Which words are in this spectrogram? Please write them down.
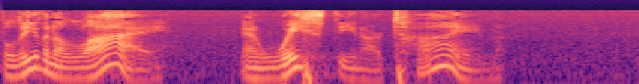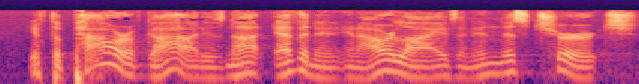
believing a lie and wasting our time. If the power of God is not evident in our lives and in this church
